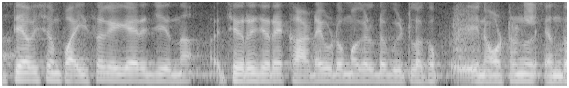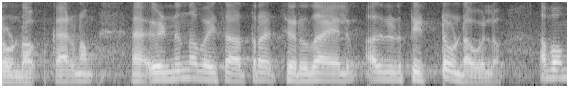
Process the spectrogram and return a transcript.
അത്യാവശ്യം പൈസ കൈകാര്യം ചെയ്യുന്ന ചെറിയ ചെറിയ കടയുടമകളുടെ വീട്ടിലൊക്കെ ഈ നോട്ടെണ്ണൽ യന്ത്രം ഉണ്ടാകും. കാരണം എണ്ണുന്ന പൈസ അത്ര ചെറുതായാലും അതിനൊരു തിട്ടം ഉണ്ടാവുമല്ലോ. അപ്പം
